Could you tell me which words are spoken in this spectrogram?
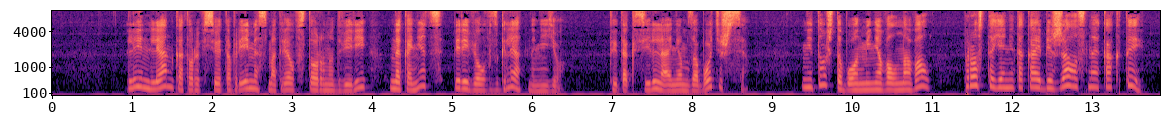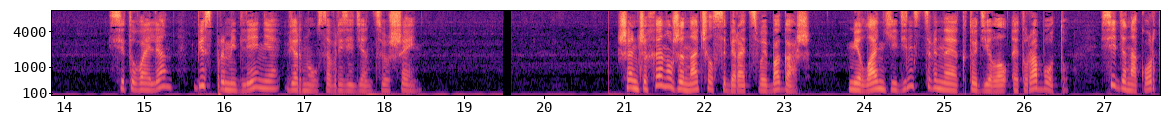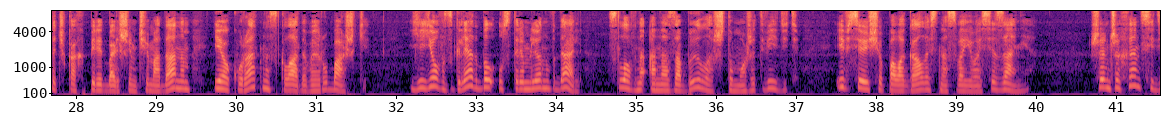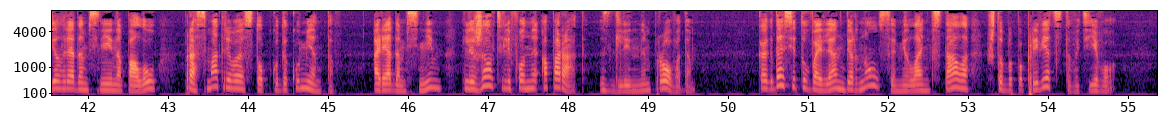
Лин Лян, который все это время смотрел в сторону двери, наконец перевел взгляд на нее. «Ты так сильно о нем заботишься?» «Не то чтобы он меня волновал, просто я не такая безжалостная, как ты». Ситу Вайлян без промедления вернулся в резиденцию Шэнь. Шэнджихэн уже начал собирать свой багаж. Милань единственная, кто делал эту работу, сидя на корточках перед большим чемоданом и аккуратно складывая рубашки. Ее взгляд был устремлен вдаль, словно она забыла, что может видеть, и все еще полагалась на свое осязание. Шэнджихэн сидел рядом с ней на полу, просматривая стопку документов, а рядом с ним лежал телефонный аппарат с длинным проводом. Когда Ситу Вайлян вернулся, Милань встала, чтобы поприветствовать его.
